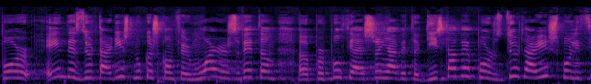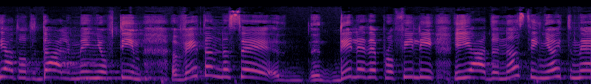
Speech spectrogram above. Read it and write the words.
Por, ende zyrtarisht nuk është konfirmuar, është vetëm përputhja e shënjave të gishtave, por zyrtarisht policia do të dalë me njoftim vetëm nëse del edhe profili i ADN-së i njëjtë me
